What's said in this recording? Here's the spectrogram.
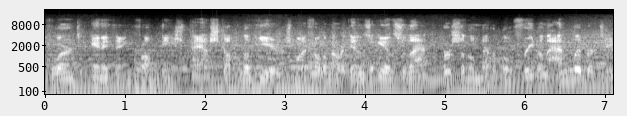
we've learned anything from these past couple of years, my fellow Americans, it's that personal medical freedom and liberty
